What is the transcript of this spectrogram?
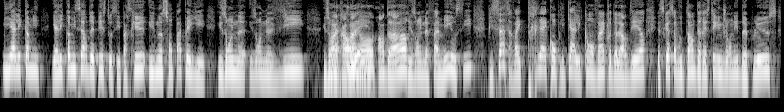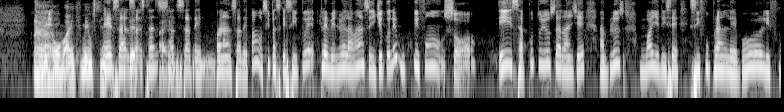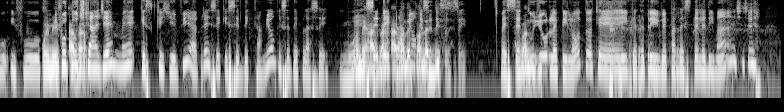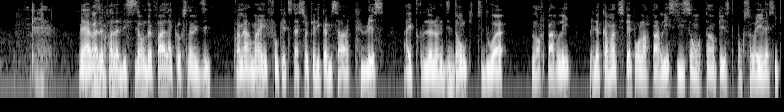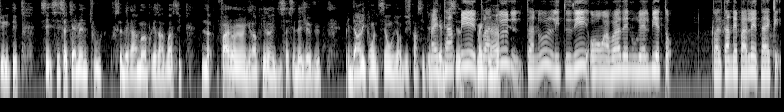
il y a les commis, il y a les commissaires de piste aussi parce que ils ne sont pas payés. Ils ont une, ils ont une vie, ils ont un travail en dehors. ils ont une famille aussi. Puis ça, ça va être très compliqué à les convaincre de leur dire, est-ce que ça vous tente de rester une journée de plus? À les convaincre, mais aussi. Mais ça, ça, ça, ça, ça, dépend, ça dépend aussi parce que si tu es prévenu à l'avance, je connais beaucoup qui font ça et ça peut toujours s'arranger. En plus, moi, je disais, s'il faut prendre les vols, il faut, il faut, il faut tout changer, mais qu'est-ce que j'ai vu après, c'est que c'est des camions qui se déplaçaient. Oui, mais c'est des camions qui se déplaçaient. Mais c'est toujours les pilotes qui peut-être ils ne veulent pas rester le dimanche. Mais avant de prendre la décision de faire la course lundi, premièrement, il faut que tu t'assures que les commissaires puissent être le lundi, donc tu dois leur parler. Mais là, comment tu fais pour leur parler s'ils sont en piste pour surveiller la sécurité? C'est ça qui amène tout, ce drama présentement. C'est faire un Grand Prix lundi, ça s'est déjà vu. Mais dans les conditions aujourd'hui, je pense que c'était très difficile. Pis, Maintenant, tu annules, et tu dis, on va avoir des nouvelles bientôt. Tu as le temps de parler.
